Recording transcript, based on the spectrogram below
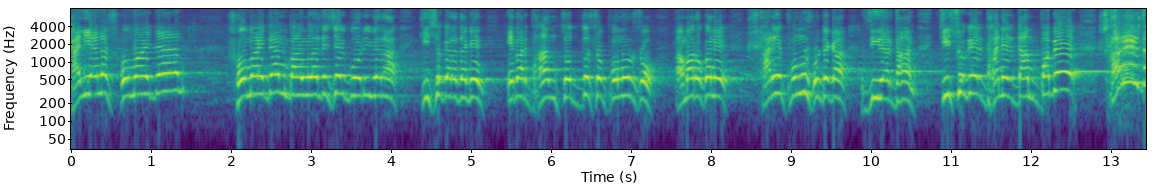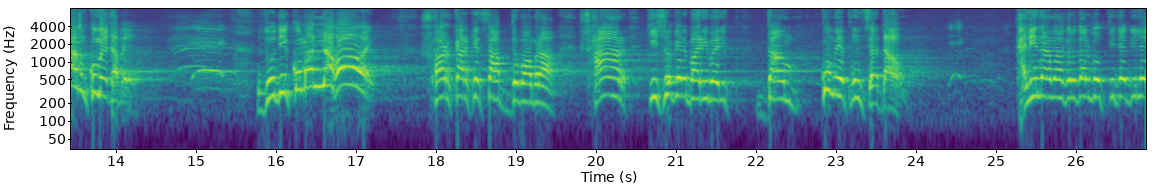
খালি আনা সময় দেন সময় দেন বাংলাদেশের গরিবেরা, কৃষকেরা দেখেন, এবার ধান চোদ্দশো, পনেরোশো, আমার ওখানে সাড়ে পনেরোশো টাকা জিরার ধান। কৃষকের ধানের দাম পাবে, সারের দাম কমে যাবে। যদি কমান না হয় সরকারকে চাপ দেবো আমরা। সার কৃষকের বাড়ি বাড়ি দাম কমে পৌঁছে দাও। খালি না রোজার বক্তৃতা দিলে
